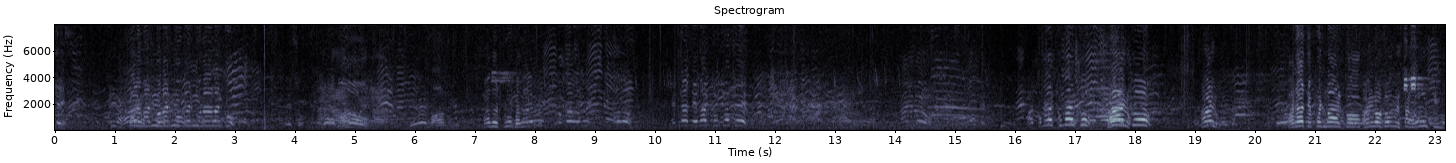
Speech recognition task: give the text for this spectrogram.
Dale, Marco, Marco, Marco, dale, Marco. Eso. Mano. Mano. Mano es profe, al arco. Vamos. Entrate, Marco, entrate. Marco, Marco, Marco. Marco. Jairo, Parate pues, Marco. Jairo, ¿dónde estás? Último.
